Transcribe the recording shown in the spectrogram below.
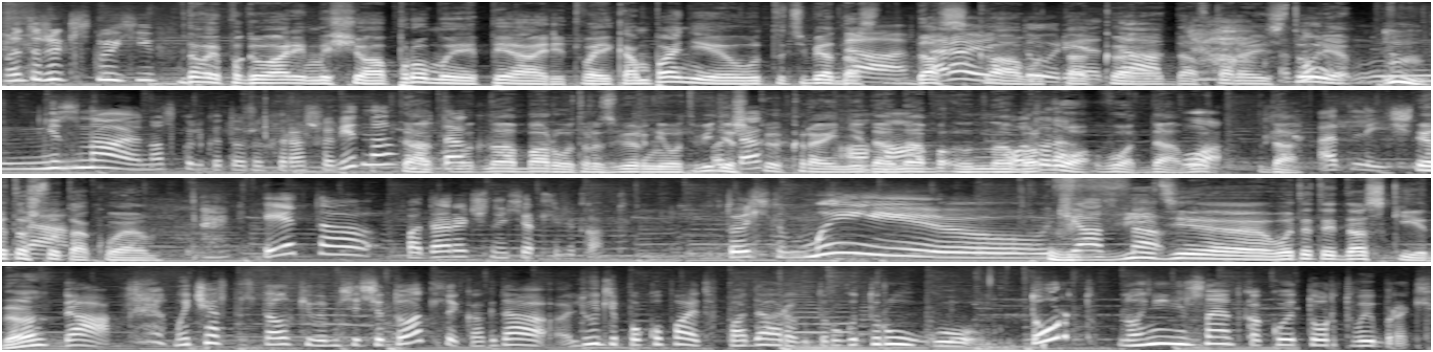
Но это же эксклюзив. Давай поговорим еще о промо и пиаре твоей компании. Вот у тебя да, доска история, вот такая, да. да, вторая история. Ну, не знаю, насколько тоже хорошо видно. Так, вот, так. вот наоборот, разверни, вот видишь вот крайне, ага. да, на, наоборот. Вот О, вот, да, О, вот, да. Отлично. Это да. что такое? Это подарочный сертификат. То есть мы э, часто... В виде вот этой доски, да? Да. Мы часто сталкиваемся с ситуацией, когда люди покупают в подарок друг другу торт, но они не знают, какой торт выбрать.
